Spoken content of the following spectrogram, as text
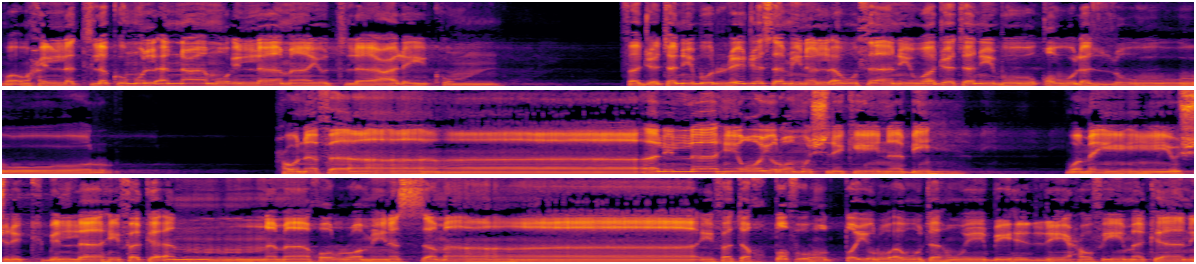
وأحلت لكم الأنعام إلا ما يتلى عليكم فاجتنبوا الرجس من الأوثان واجتنبوا قول الزور حنفاء لله غير مشركين به ومن يشرك بالله فكأنما خر من السماء فتخطفه الطير أو تهوي به الريح في مكان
